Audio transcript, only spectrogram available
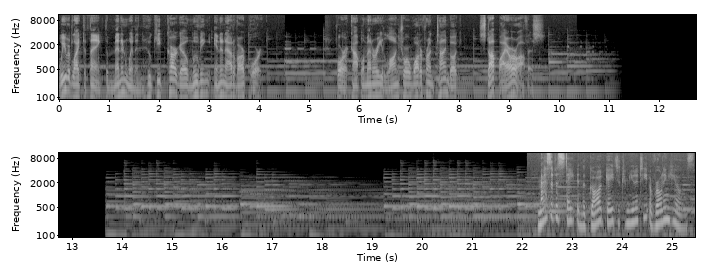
We would like to thank the men and women who keep cargo moving in and out of our port. For a complimentary Longshore Waterfront time book, stop by our office. Massive estate in the guard-gated community of Rolling Hills,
